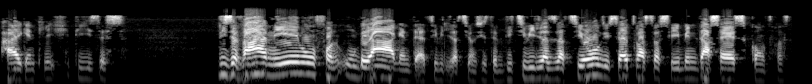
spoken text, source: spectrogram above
eigentlich dieses, diese Wahrnehmung von Unbehagen der Zivilisation. Die Zivilisation ist etwas, das eben das Es kontrast,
